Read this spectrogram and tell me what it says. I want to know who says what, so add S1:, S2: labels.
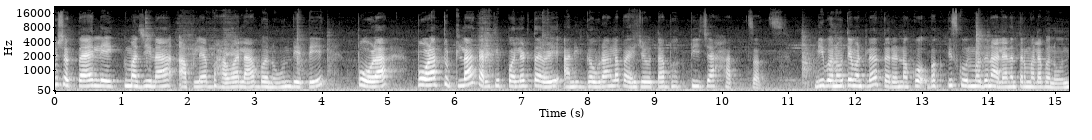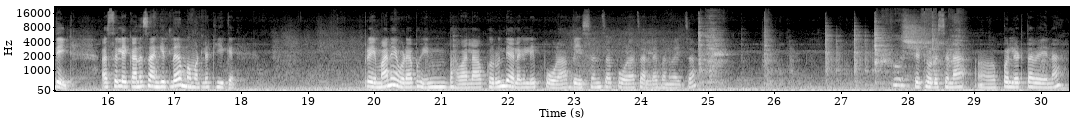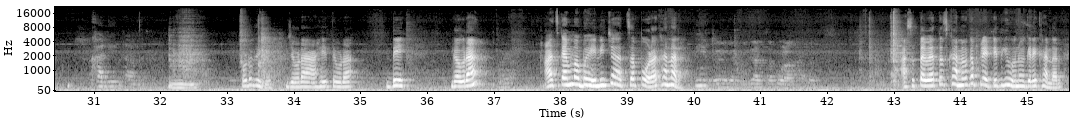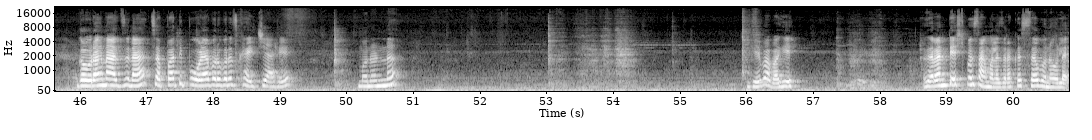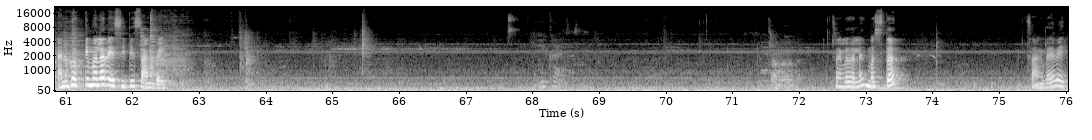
S1: बघू शकताय लेक माझी ना आपल्या भावाला बनवून देते. पोळा पोळा तुटला कारण की पलटता वेळी आणि गौरांगला पाहिजे होता भक्तीच्या हातचाच. मी बनवते म्हटलं तर नको भक्ती स्कूलमधून आल्यानंतर मला बनवून देईल. असं लेकानं सांगितलं मग म्हटलं ठीक आहे. प्रेमाने एवढ्या बहीण भावाला करून द्यायला लागले पोळा बेसनचा पोळा चाललाय बनवायचा. ते थोडंसं ना पलटता वेळी ना पडू दे गे. जेवढा आहे तेवढा दे. गौरा आज काय मग बहिणीच्या हातचा पोळा खाणार? असं तव्यातच खाणार का प्लेटीत घेऊन वगैरे खाणार? गौरांना आज ना चपाती पोळ्याबरोबरच खायची आहे. म्हणून ना घे बाबा घे. जरा टेस्ट पण सांग मला जरा कसं बनवलंय? आणि भक्ती मला रेसिपी सांग बाई. चांगलं झालंय? मस्त? चांगलं आहे बाई.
